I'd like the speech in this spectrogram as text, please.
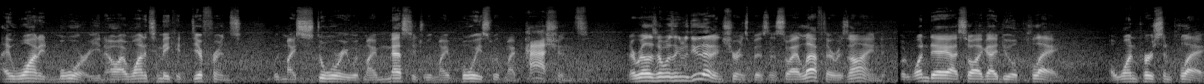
I wanted more, you know, I wanted to make a difference with my story, with my message, with my voice, with my passions. And I realized I wasn't to do that insurance business, so I left, I resigned. But one day I saw a guy do a play, a one person play.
